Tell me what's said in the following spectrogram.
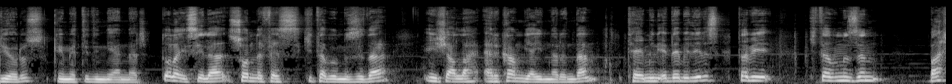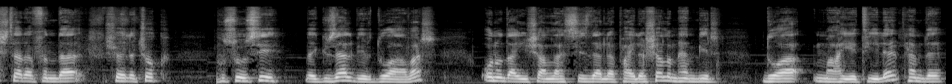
diyoruz kıymetli dinleyenler. Dolayısıyla Son Nefes kitabımızı da inşallah Erkam yayınlarından temin edebiliriz. Tabi kitabımızın baş tarafında şöyle çok hususi ve güzel bir dua var. Onu da inşallah sizlerle paylaşalım. Hem bir dua mahiyetiyle hem de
